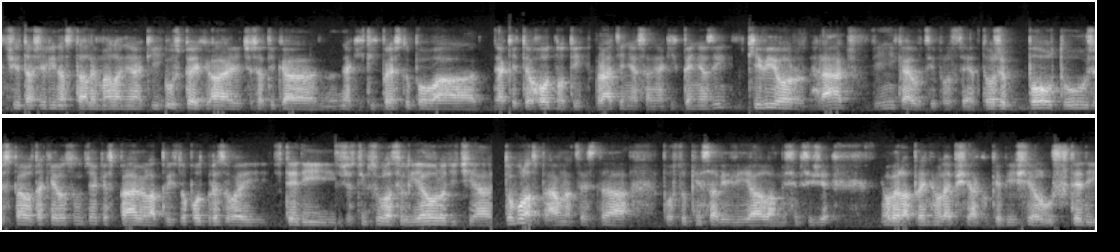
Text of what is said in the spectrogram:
Čiže tá Žilina stále mala nejaký úspech aj čo sa týka nejakých tých prestupov a nejakej tej hodnoty vrátenia sa nejakých peňazí. Kivior, hráč vynikajúci proste. To, že bol tu, že spravil také rozhodnutie, aké spravil a prísť do Podbrezovej vtedy, že s tým súhlasili jeho rodičia. To bola správna cesta a postupne sa vyvíjal a myslím si, že oveľa pre neho lepšie, ako keby išiel už vtedy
